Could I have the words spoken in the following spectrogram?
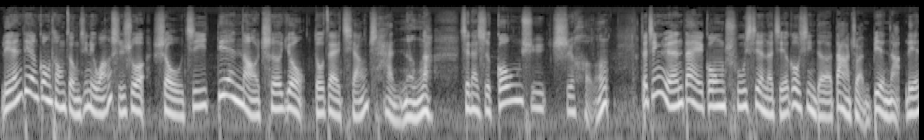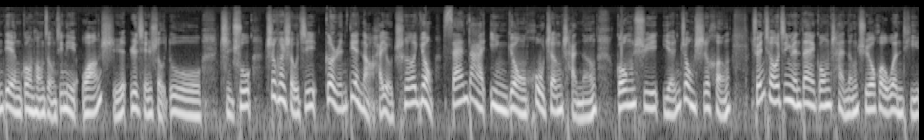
联电共同总经理王石说，手机、电脑、车用都在抢产能啊，现在是供需失衡。在晶圆代工出现了结构性的大转变呐、联电共同总经理王石日前首度指出，智慧手机、个人电脑还有车用三大应用互争产能，供需严重失衡，全球晶圆代工产能缺货问题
